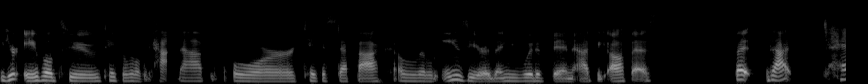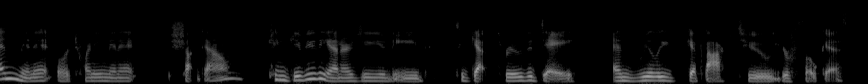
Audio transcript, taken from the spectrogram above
you're able to take a little cat nap or take a step back a little easier than you would have been at the office. But that 10 minute or 20 minute shutdown can give you the energy you need to get through the day and really get back to your focus.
